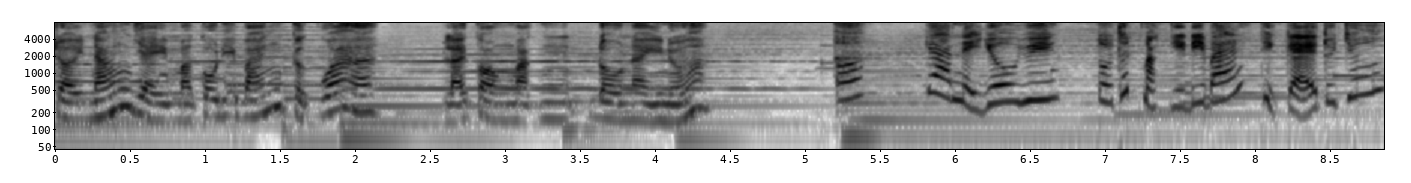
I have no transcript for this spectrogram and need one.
Trời nắng vậy mà cô đi bán cực quá hả? Lại còn mặc đồ này nữa. Ơ cái anh này vô duyên Tôi thích mặc gì đi bán thì kệ tôi chứ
